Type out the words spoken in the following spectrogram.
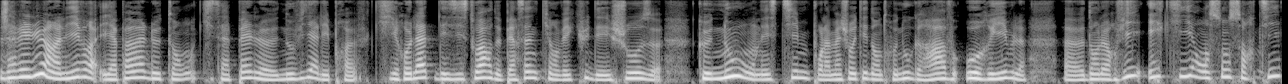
J'avais lu un livre il y a pas mal de temps qui s'appelle euh, Nos vies à l'épreuve, qui relate des histoires de personnes qui ont vécu des choses que nous, on estime pour la majorité d'entre nous graves, horribles euh, dans leur vie et qui en sont sortis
